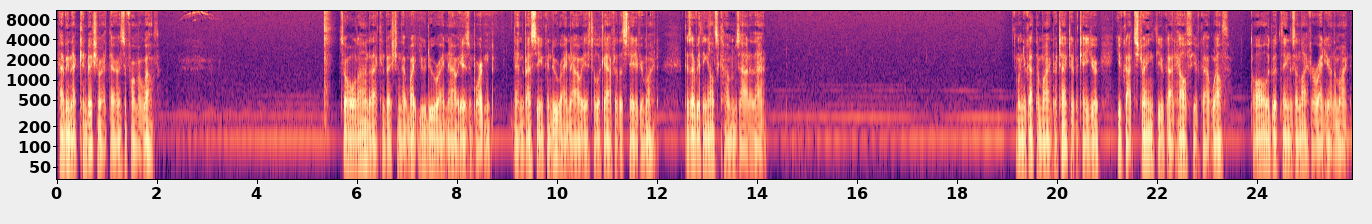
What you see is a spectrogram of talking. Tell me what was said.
Having that conviction right there is a form of wealth. So hold on to that conviction that what you do right now is important, and the best thing you can do right now is to look after the state of your mind, because everything else comes out of that. When you've got the mind protected, okay, you're, you've got strength, you've got health, you've got wealth. All the good things in life are right here in the mind.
